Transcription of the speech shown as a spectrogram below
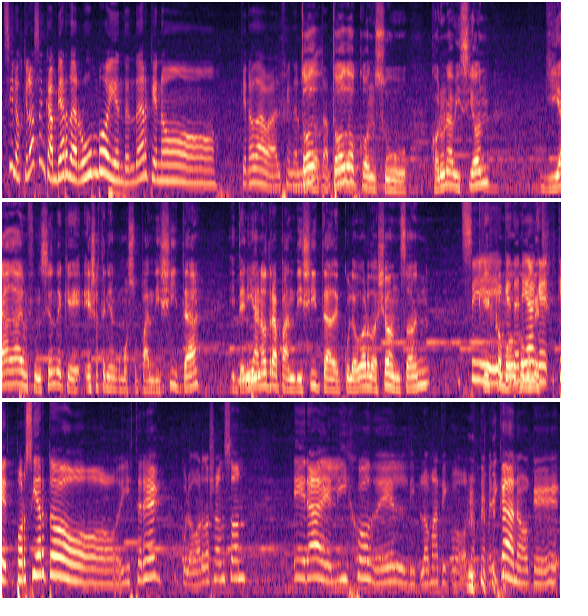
Sí, los que lo hacen cambiar de rumbo y entender que no que no daba al fin del mundo todo, tampoco. todo con su con una visión guiada en función de que ellos tenían como su pandillita y tenían otra pandillita de culo gordo Johnson Sí, que tenía que, que- que, por cierto, Easter egg, culo gordo Johnson era el hijo del diplomático norteamericano que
